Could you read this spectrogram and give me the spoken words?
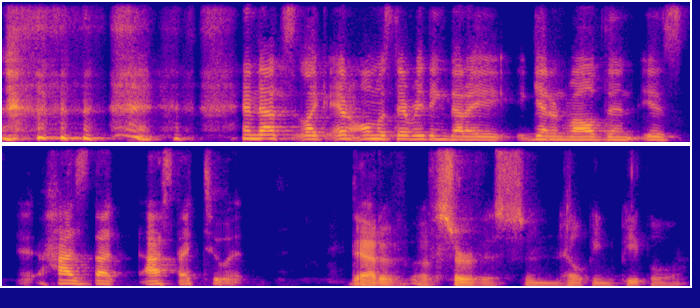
And that's like and almost everything that i get involved in is has that aspect to it. That of, of service and helping people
